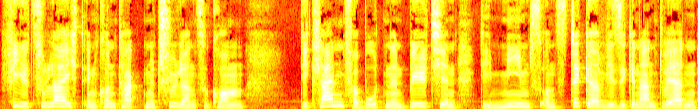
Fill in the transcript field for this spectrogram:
viel zu leicht in Kontakt mit Schülern zu kommen. Die kleinen verbotenen Bildchen, die Memes und Sticker, wie sie genannt werden,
